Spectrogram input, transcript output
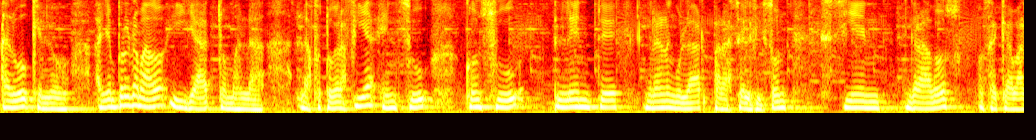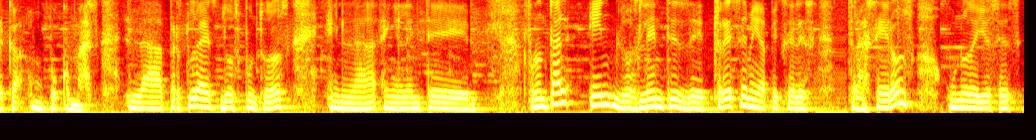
algo que lo hayan programado y ya toma la, fotografía en su, con su lente gran angular para selfie. Son 100 grados, o sea que abarca un poco más. La apertura es 2.2 en, la, en el lente frontal. En los lentes de 13 megapíxeles traseros, uno de ellos es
